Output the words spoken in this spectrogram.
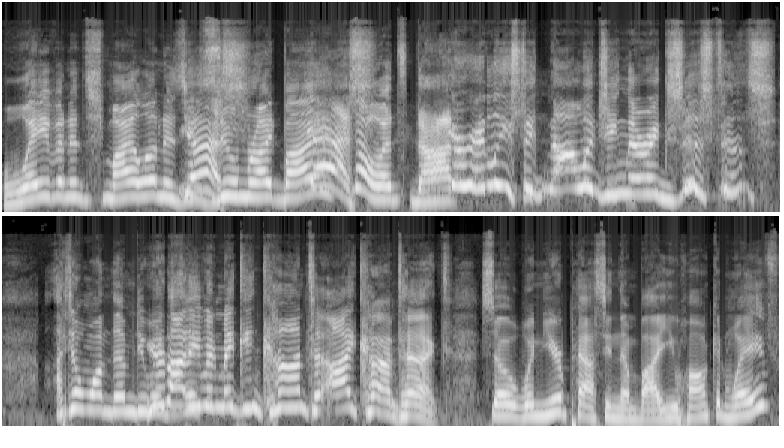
waving and smiling as Yes. you zoom right by? Yes. No, it's not. You're at least acknowledging their existence. I don't want them to. You're not even making contact, eye contact. So when you're passing them by, you honk and wave.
